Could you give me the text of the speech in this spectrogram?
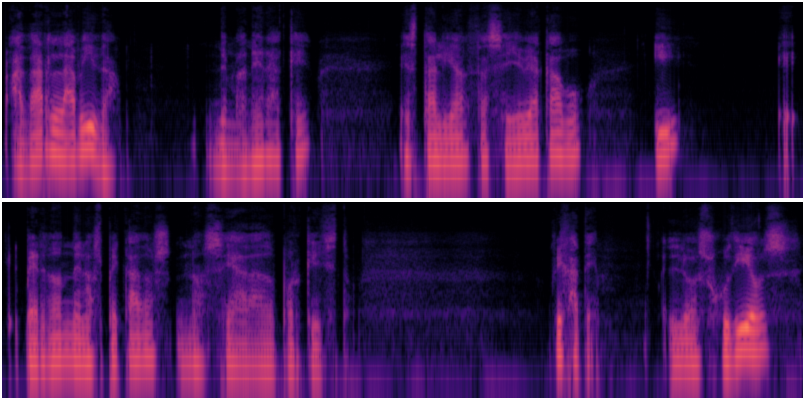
a dar la vida, de manera que esta alianza se lleve a cabo y el perdón de los pecados nos sea dado por Cristo. Fíjate, los judíos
